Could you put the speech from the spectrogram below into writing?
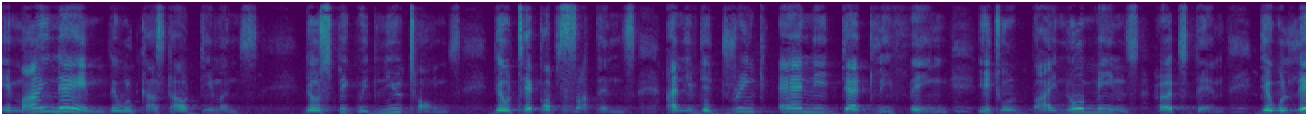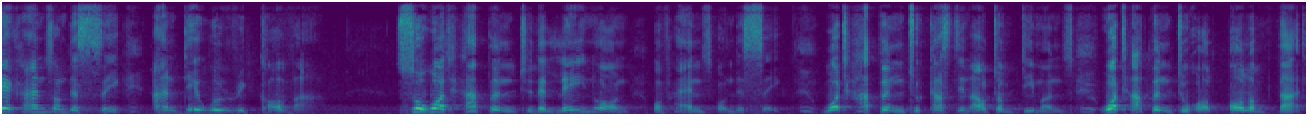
In my name, they will cast out demons. They will speak with new tongues. They will take up serpents. And if they drink any deadly thing, it will by no means hurt them. They will lay hands on the sick and they will recover. So, what happened to the laying on of hands on the sick? What happened to casting out of demons? What happened to all, all of that?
